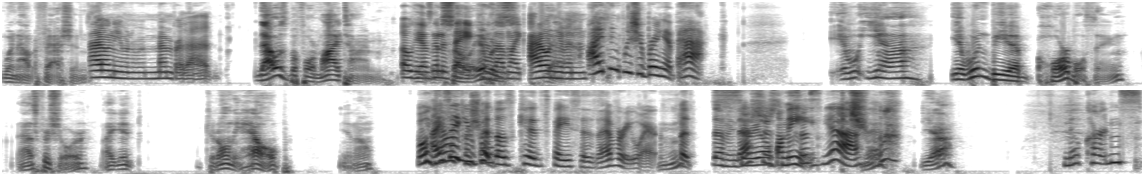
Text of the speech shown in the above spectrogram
went out of fashion. I don't even remember that. That was before my time. Okay, I was going to So say it because was- I'm like I don't yeah. even. I think we should bring it back. It, w- yeah, it wouldn't be a horrible thing. That's for sure. Like it could only help, you know. Well, I say you sure. put those kids' faces everywhere. Mhm. But I mean, that's Cereal just me. boxes? Yeah. Yeah, yeah. milk cartons,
